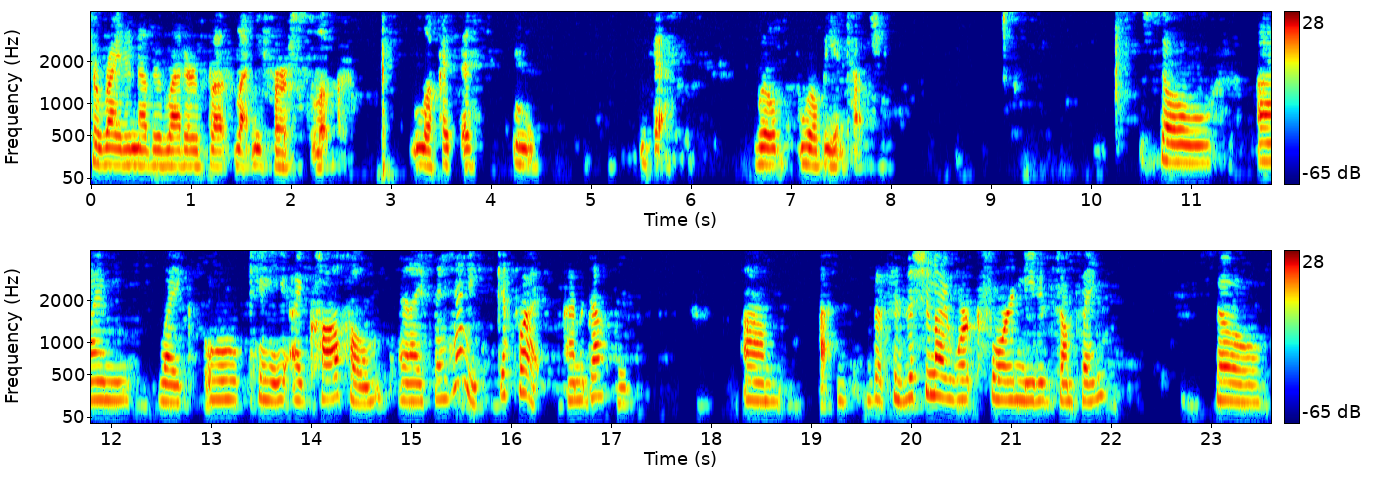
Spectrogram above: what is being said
to write another letter, but let me first look look at this and this. We'll we'll be in touch. So I'm like, okay. I call home and I say, hey, guess what? I'm adopted. Um, the physician I work for needed something, so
